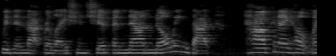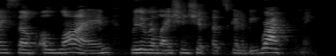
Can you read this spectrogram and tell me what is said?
within that relationship? And now knowing that, how can I help myself align with a relationship that's going to be right for me?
